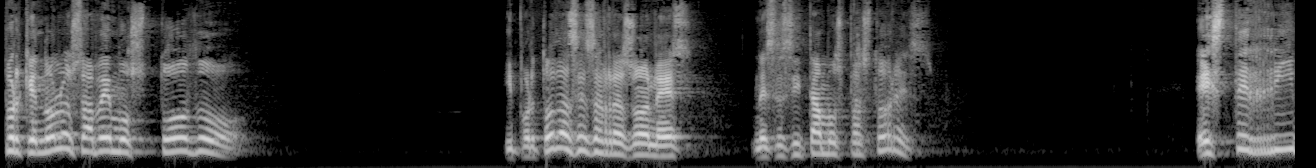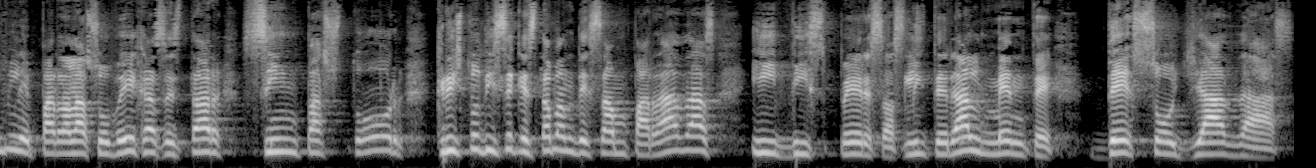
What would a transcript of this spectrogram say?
porque no lo sabemos todo. Y por todas esas razones necesitamos pastores. Es terrible para las ovejas estar sin pastor. Cristo dice que estaban desamparadas y dispersas, literalmente desolladas,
